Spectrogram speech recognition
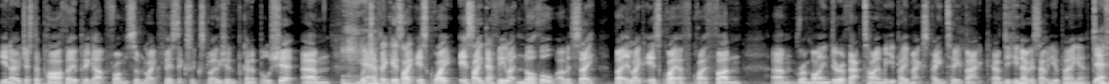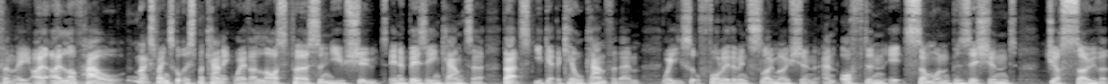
you know, just a path opening up from some like physics explosion kind of bullshit. Um, yeah. which I think is like it's quite it's like definitely like novel, I would say, but it, like it's quite a quite a fun um, reminder of that time when you play Max Payne 2 back. Um, did you notice that when you were playing it? Definitely. I, I love how Max Payne's got this mechanic where the last person you shoot in a busy encounter, that's you get the kill cam for them, where you sort of follow them in slow motion, and often it's someone positioned just so that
